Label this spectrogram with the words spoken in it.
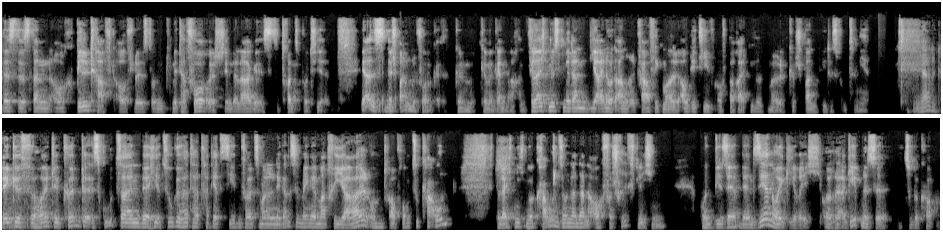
dass das dann auch bildhaft auflöst und metaphorisch in der Lage ist zu transportieren. Ja, das ist eine spannende Folge, können, können wir gerne machen. Vielleicht müssten wir dann die eine oder andere Grafik mal auditiv aufbereiten. Wird mal gespannt, wie das funktioniert. Ja, ich denke, für heute könnte es gut sein. Wer hier zugehört hat, hat jetzt jedenfalls mal eine ganze Menge Material, um drauf rumzukauen. Vielleicht nicht nur kauen, sondern dann auch verschriftlichen. Und wir sehr, werden sehr neugierig, eure Ergebnisse zu bekommen.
